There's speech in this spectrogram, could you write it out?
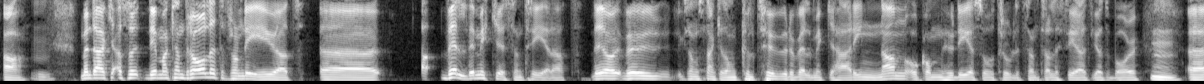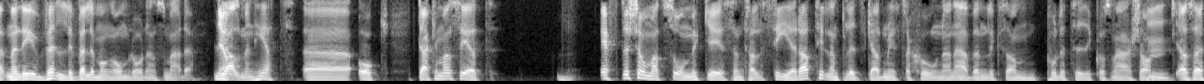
Ja. Mm. Men där, alltså, det man kan dra lite från det är ju att eh, väldigt mycket är centrerat. Vi har, vi har ju liksom snackat om kultur väldigt mycket här innan och om hur det är så otroligt centraliserat i Göteborg. Eh, men det är väldigt, väldigt många områden som är det i Ja. allmänhet. Eh, och där kan man se att eftersom att så mycket är centraliserat till den politiska administrationen, även liksom politik och såna här saker. Alltså,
